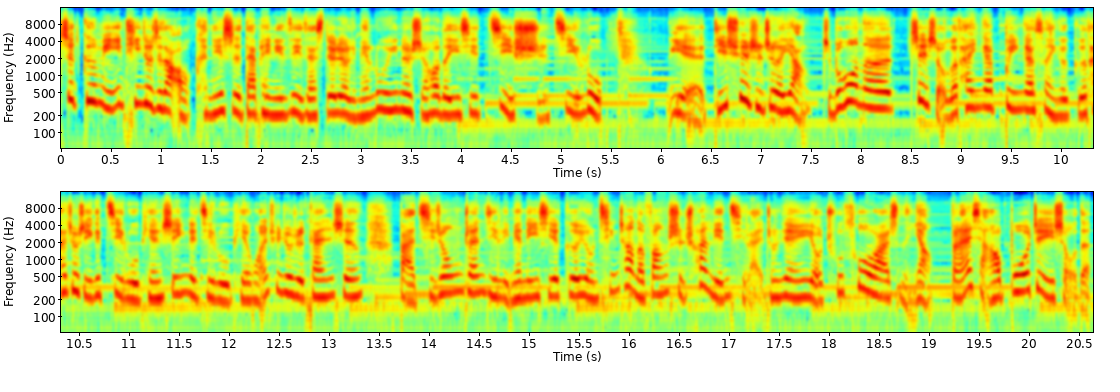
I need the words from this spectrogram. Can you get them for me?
这歌名一听就知道，哦，肯定是戴佩妮自己在 studio 里面录音的时候的一些计时记录。也的确是这样。只不过呢，这首歌它应该不应该算一个歌，它就是一个纪录片，声音的纪录片，完全就是干声，把其中专辑里面的一些歌用清唱的方式串联起来，中间也有出错啊是怎样？本来想要播这一首的，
